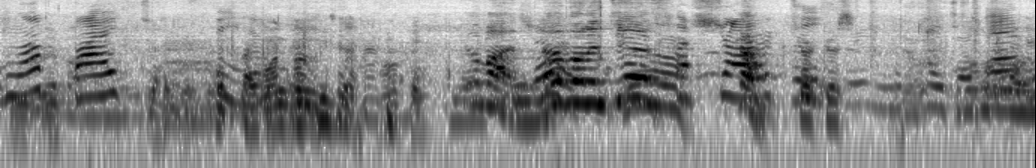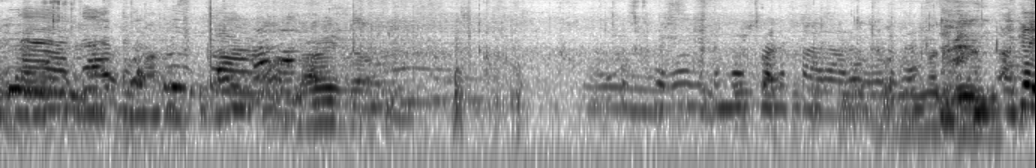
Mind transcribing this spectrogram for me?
She's not biting. One volunteer. Okay. Come on, no volunteers? A shark. Circus. Okay,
